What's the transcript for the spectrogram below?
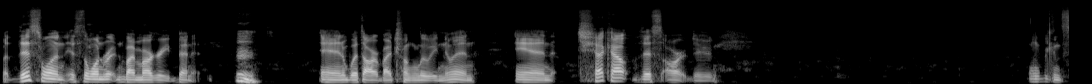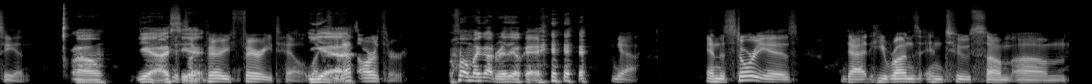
but this one is the one written by Marguerite Bennett, Hmm. and with art by Chung Louis Nguyen. And check out this art, dude. I Hope you can see it. oh, yeah, I It's see like it. very fairy tale. Like, see, Yeah. that's Arthur. Oh my god, really? Okay. Yeah. And the story is that he runs into some um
